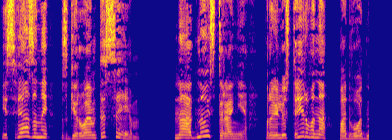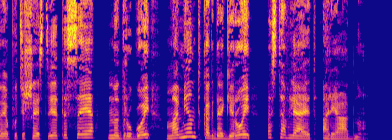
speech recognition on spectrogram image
и связаны с героем Тесеем. На одной стороне проиллюстрировано подводное путешествие Тесея, на другой — момент, когда герой оставляет Ариадну.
